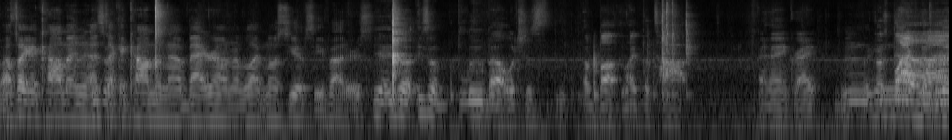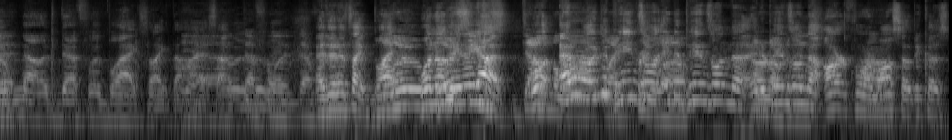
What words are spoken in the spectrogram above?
That's like a common. That's He's a- like a common uh, background of like most UFC fighters. yeah, he's a he's a blue belt, which is above like the top. I think right. It goes black no, to blue. no, definitely black's like the highest. I Yeah, would definitely, believe. definitely. And then it's like black. Blue- well, no, blue then they got. Well, I don't know. It depends pretty on. It depends on the. It depends if it on the art form Uh, also because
